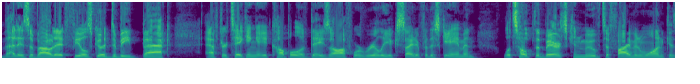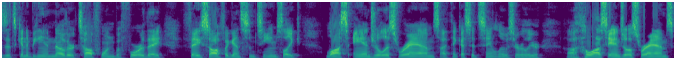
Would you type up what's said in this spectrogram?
That is about it. Feels good to be back after taking a couple of days off. We're really excited for this game, and let's hope the Bears can move to five and one because it's going to be another tough one before they face off against some teams like Los Angeles Rams. I think I said St. Louis earlier. Uh, the Los Angeles Rams,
